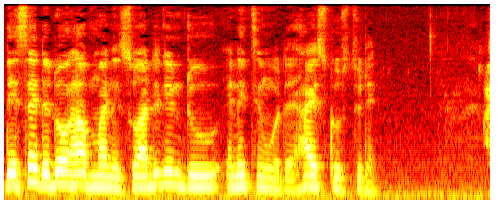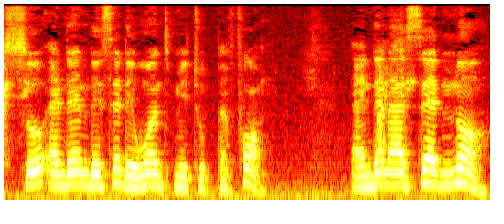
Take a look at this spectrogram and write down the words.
they said they don't have money, so I didn't do anything with the high school student. So, and then they said they want me to perform. And then I I said, no,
